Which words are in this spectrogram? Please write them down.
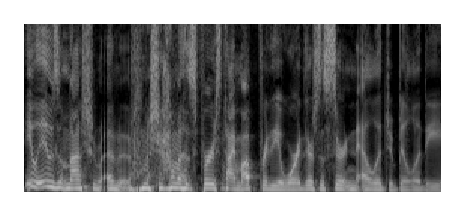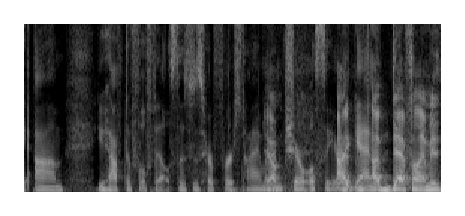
it, it was Mashama's first time up for the award. There's a certain eligibility um, you have to fulfill. So this was her first time, and yep. I'm sure we'll see her I, again. I definitely. I mean,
